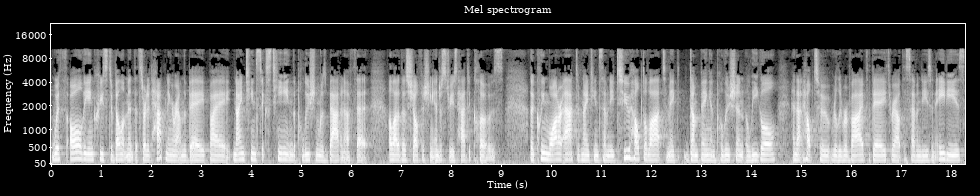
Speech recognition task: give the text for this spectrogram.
with all the increased development that started happening around the bay, by 1916, the pollution was bad enough that a lot of those shellfishing industries had to close. The Clean Water Act of 1972 helped a lot to make dumping and pollution illegal, and that helped to really revive the bay throughout the 70s and 80s.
